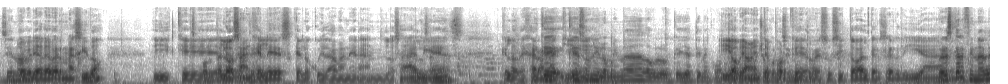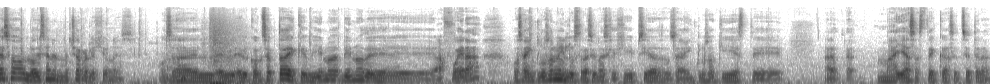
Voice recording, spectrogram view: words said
Sí, no, debería de haber nacido y que los ángeles que lo cuidaban eran los Los aliens, que lo Y dejaron que, aquí. que es un iluminado, lo que ya tiene como y obviamente porque resucitó al tercer día. Pero es que al final eso lo dicen en muchas religiones. O sea, el, el, el concepto de que vino, vino de afuera, o sea, incluso en ilustraciones egipcias, o sea, incluso aquí este a- a- mayas, aztecas, etcétera.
